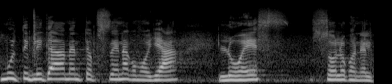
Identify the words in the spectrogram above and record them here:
multiplicadamente obscena como ya lo es solo con el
